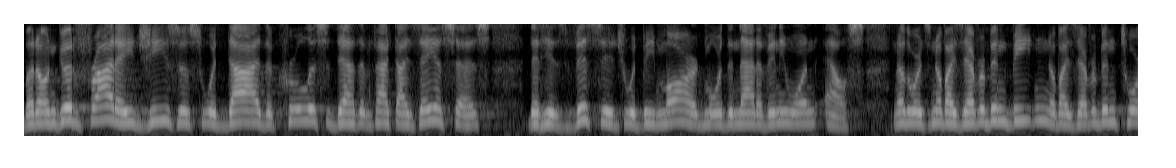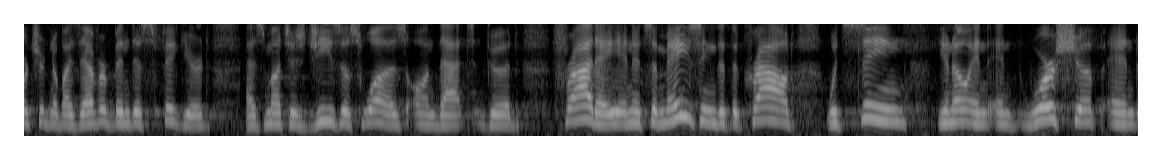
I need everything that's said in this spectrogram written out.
But on Good Friday, Jesus would die the cruelest death. In fact, Isaiah says that his visage would be marred more than that of anyone else. In other words, nobody's ever been beaten, nobody's ever been tortured, nobody's ever been disfigured as much as Jesus was on that Good Friday. And it's amazing that the crowd would sing you know, and, and worship and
